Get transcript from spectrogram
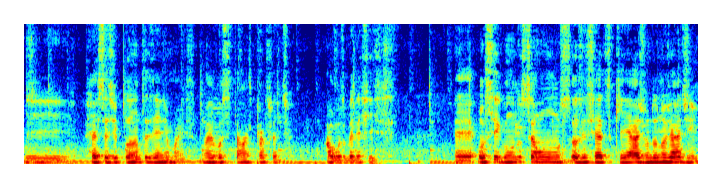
de restos de plantas e animais. Mas eu vou citar mais para frente alguns benefícios. É, o segundo são os, os, insetos que ajudam no jardim,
